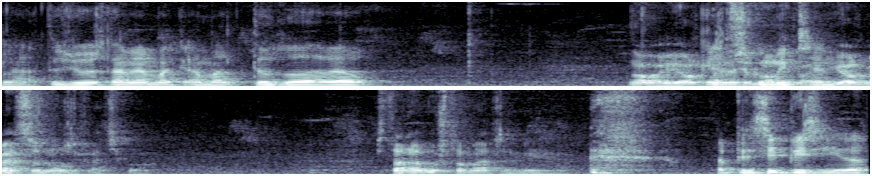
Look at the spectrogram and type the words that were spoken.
Clar, tu jugues també amb, amb el teu to de veu. No, jo els, Que és mestres no, jo els mestres no els faig por. Estan acostumats a mi. Al principi sí, no?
